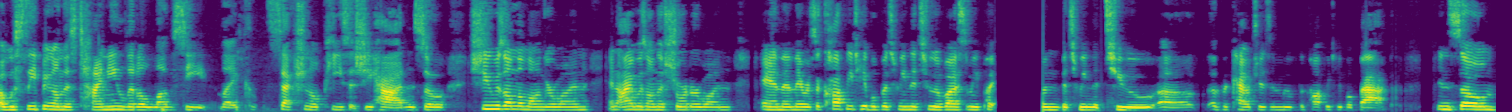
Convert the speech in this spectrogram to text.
I was sleeping on this tiny little love seat, like sectional piece that she had. And so she was on the longer one and I was on the shorter one. And then there was a coffee table between the two of us and we put in between the two uh, of the couches and moved the coffee table back. And so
